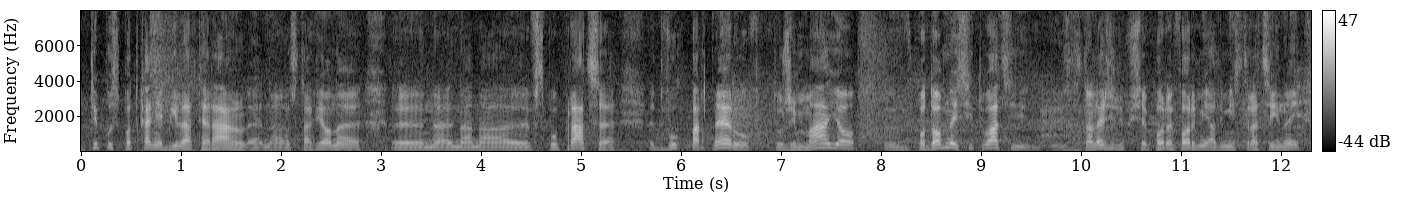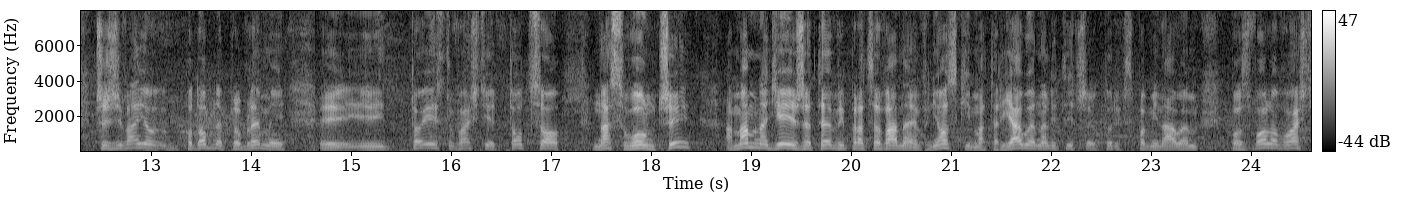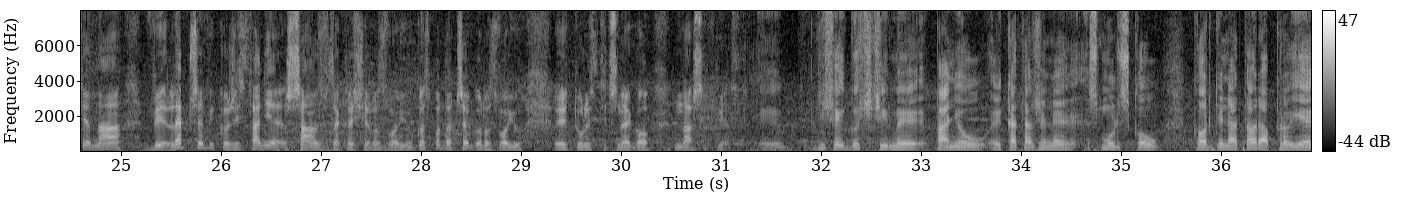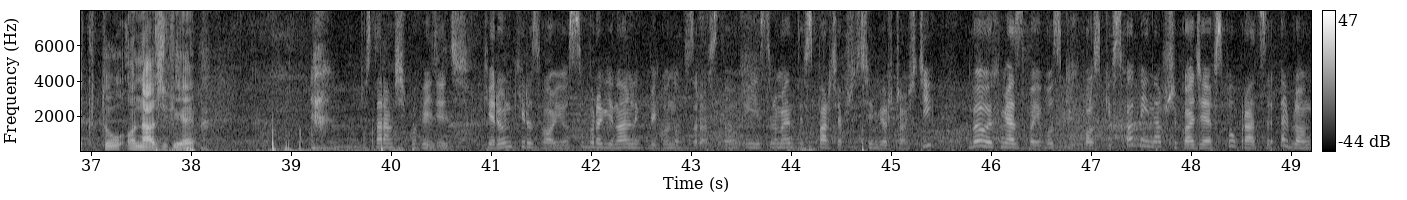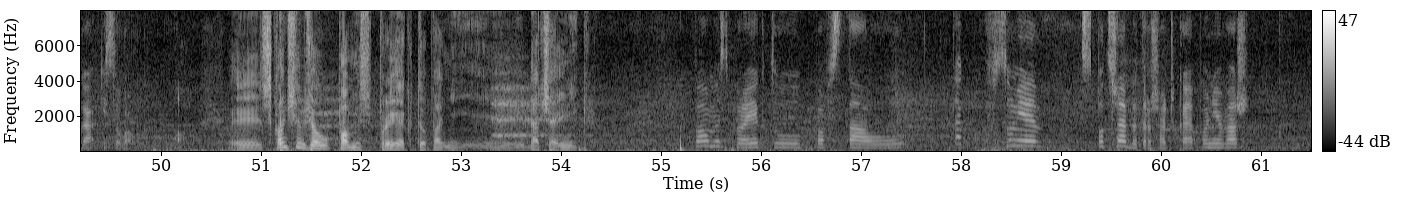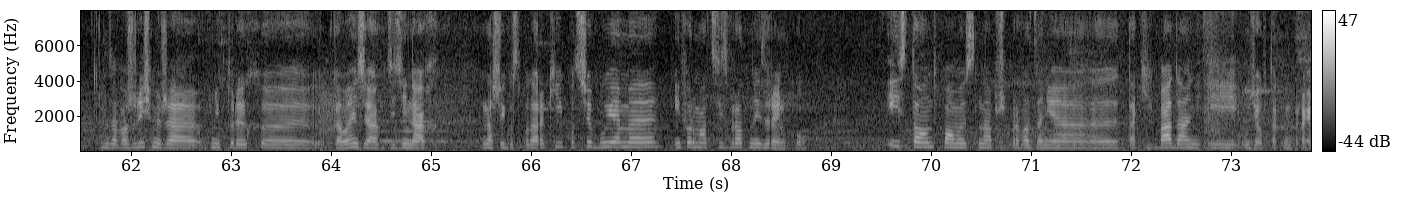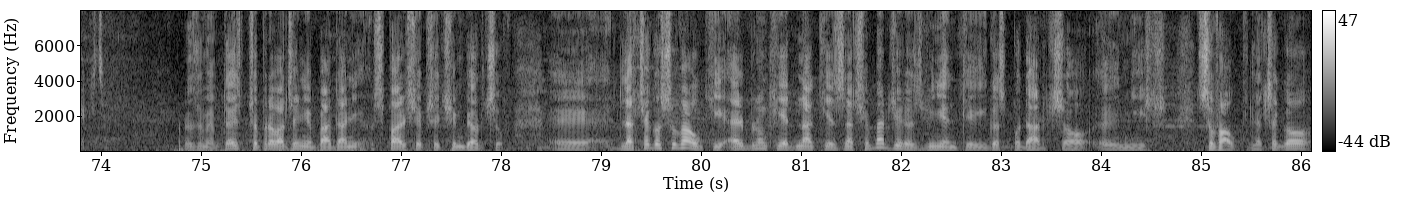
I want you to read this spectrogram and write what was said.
typu spotkania bilateralne, nastawione na, na, na współpracę dwóch partnerów, którzy mają y, w podobnej sytuacji, znaleźli się po reformie administracyjnej, przeżywają podobne problemy, y, y, to jest właśnie to, co nas łączy, a mam nadzieję, że te wypracowane wnioski, materiały analityczne, o których wspominałem, pozwolą właśnie na lepsze wykorzystanie szans w zakresie rozwoju gospodarczego, rozwoju turystycznego naszych miast. Dzisiaj gościmy panią Katarzynę Smulską, koordynatora projektu o nazwie Postaram się powiedzieć. Kierunki rozwoju subregionalnych biegunów wzrostu i instrumenty wsparcia przedsiębiorczości byłych miast wojewódzkich Polski Wschodniej na przykładzie współpracy Elbląga i Suwałk. E, Skąd się wziął pomysł projektu, pani e, naczelnik? Pomysł projektu powstał tak w sumie z potrzeby troszeczkę, ponieważ zauważyliśmy, że w niektórych y, gałęziach, dziedzinach naszej gospodarki potrzebujemy informacji zwrotnej z rynku. I stąd pomysł na przeprowadzenie y, takich badań i udział w takim projekcie. Rozumiem, to jest przeprowadzenie badań, wsparcie przedsiębiorców. E, Dlaczego Suwałki? Elbląg jednak jest znacznie bardziej rozwinięty i gospodarczo e, niż Suwałki. Dlaczego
